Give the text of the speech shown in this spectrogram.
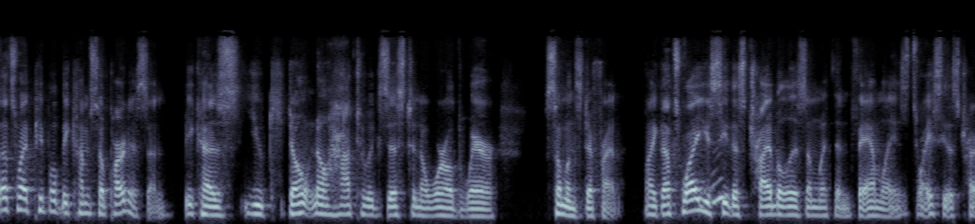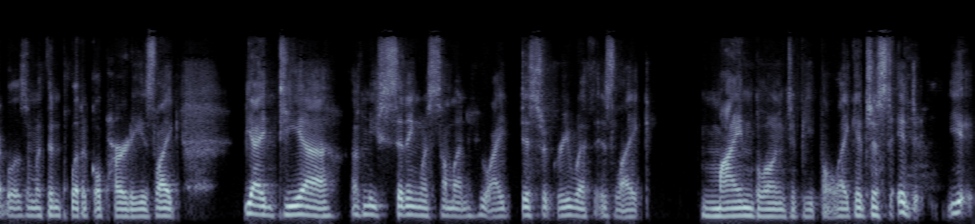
that's why people become so partisan because you don't know how to exist in a world where someone's different. Like that's why you mm-hmm. see this tribalism within families. It's why you see this tribalism within political parties. Like the idea of me sitting with someone who I disagree with is like mind blowing to people. Like it just it you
